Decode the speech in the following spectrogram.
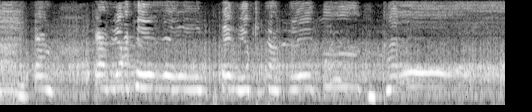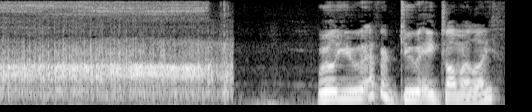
I, I want to go home. I want to my mommy. Will you ever do a Draw My Life?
